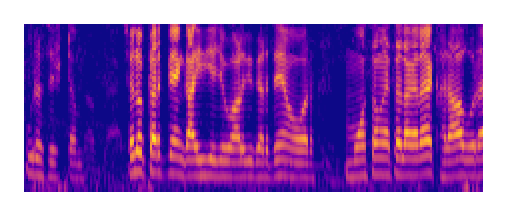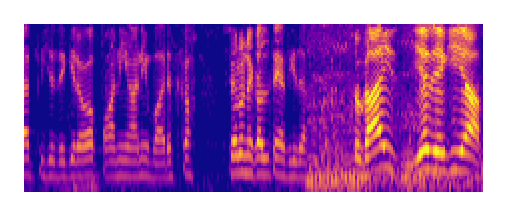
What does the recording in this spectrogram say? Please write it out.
पूरा सिस्टम चलो करते हैं गाइस ये जुगाड़ भी करते हैं और मौसम ऐसा लग रहा है खराब हो रहा है पीछे देखिए रहोगा पानी आनी बारिश का। चलो निकलते हैं सीधा। तो गाइस ये देखिए आप।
